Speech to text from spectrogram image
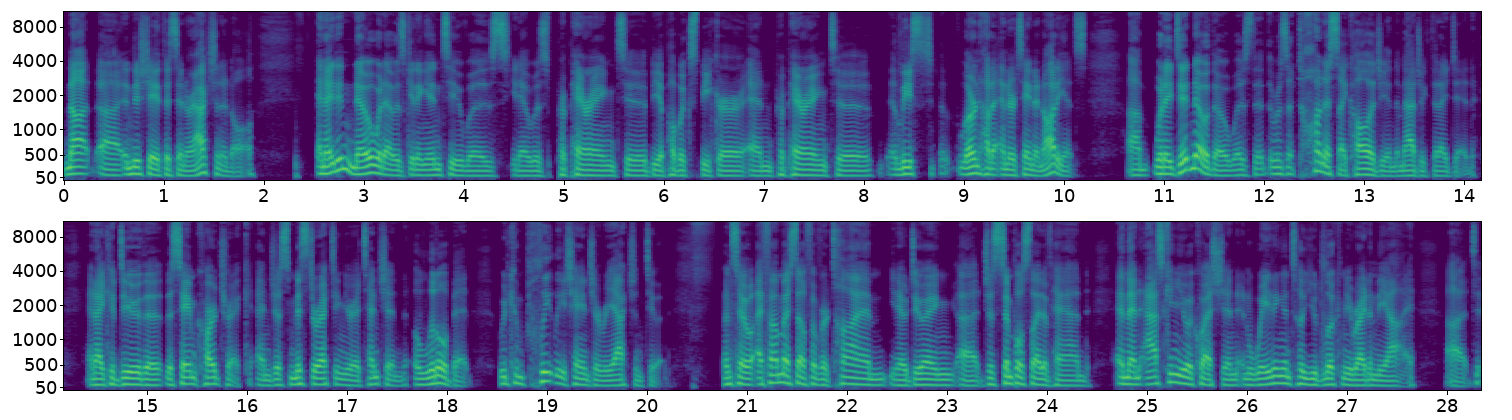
not uh, initiate this interaction at all and I didn't know what I was getting into was, you know, was preparing to be a public speaker and preparing to at least learn how to entertain an audience. Um, what I did know though was that there was a ton of psychology in the magic that I did, and I could do the the same card trick, and just misdirecting your attention a little bit would completely change your reaction to it. And so I found myself over time, you know, doing uh, just simple sleight of hand, and then asking you a question and waiting until you'd look me right in the eye uh, to,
